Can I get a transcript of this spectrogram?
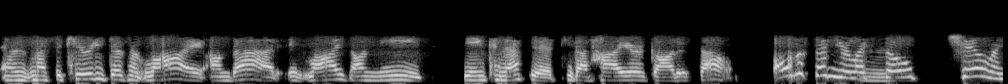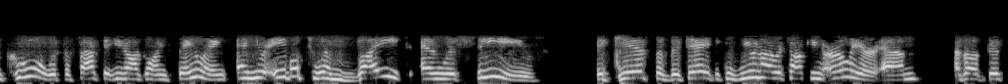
And my security doesn't lie on that. It lies on me being connected to that higher goddess self. All of a sudden you're like mm. so chill and cool with the fact that you're not going sailing and you're able to invite and receive the gifts of the day because you and I were talking earlier, Em, about this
